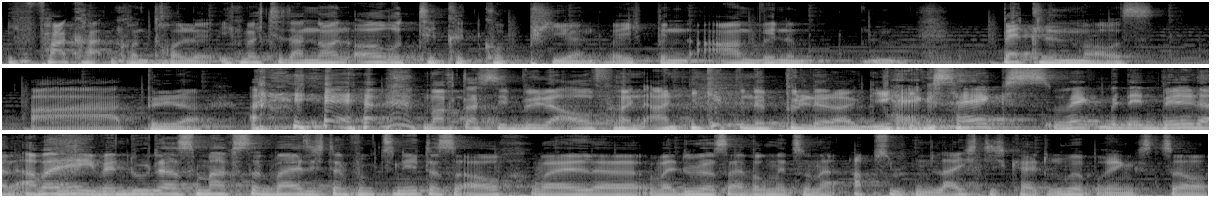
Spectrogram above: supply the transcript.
Ich, Fahrkartenkontrolle. Ich möchte dein 9-Euro-Ticket kopieren. Weil ich bin arm wie eine Bettelmaus. Ah, Bilder. Mach, dass die Bilder aufhören. Anni, gib mir eine Bilder dagegen. Hex, Hex, weg mit den Bildern. Aber hey, wenn du das machst, dann weiß ich, dann funktioniert das auch, weil, äh, weil du das einfach mit so einer absoluten Leichtigkeit rüberbringst. So,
